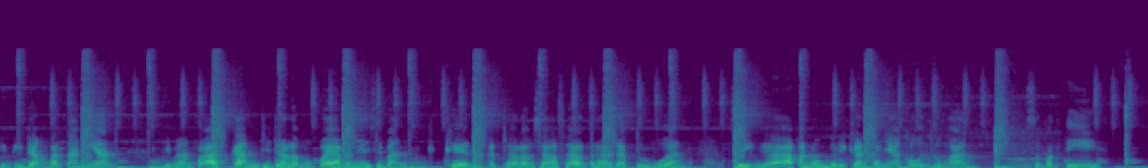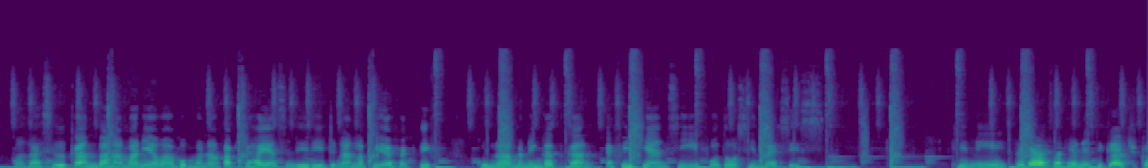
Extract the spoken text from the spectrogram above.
Di bidang pertanian, dimanfaatkan di dalam upaya penyisipan gen ke dalam sel-sel terhadap tumbuhan, sehingga akan memberikan banyak keuntungan, seperti menghasilkan tanaman yang mampu menangkap cahaya sendiri dengan lebih efektif guna meningkatkan efisiensi fotosintesis. Kini, rekayasa genetika juga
